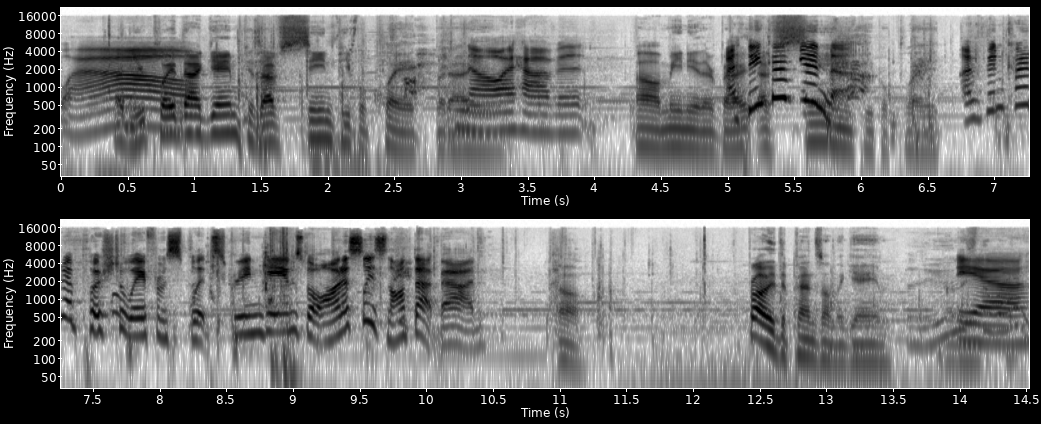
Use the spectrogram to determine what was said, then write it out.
Wow. Have you played that game? Because I've seen people play it, but I. No, I haven't. Oh, me neither. But I I think have I've seen been- people play. I've been kind of pushed away from split screen games, but honestly, it's not that bad. Oh. Probably depends on the game. Yeah.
